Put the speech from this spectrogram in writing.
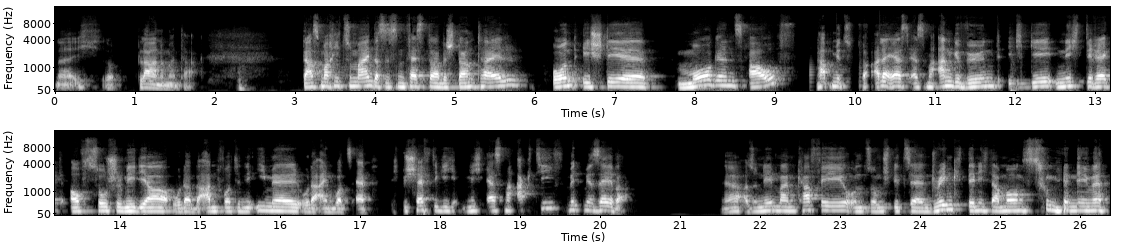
Ne, ich so, plane meinen Tag. Das mache ich zum einen, das ist ein fester Bestandteil. Und ich stehe morgens auf habe mir zuallererst erstmal angewöhnt, ich gehe nicht direkt auf Social Media oder beantworte eine E-Mail oder ein WhatsApp. Ich beschäftige mich erstmal aktiv mit mir selber. Ja, also neben meinem Kaffee und so einem speziellen Drink, den ich da morgens zu mir nehme,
